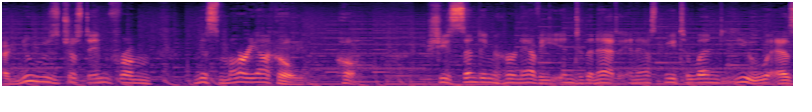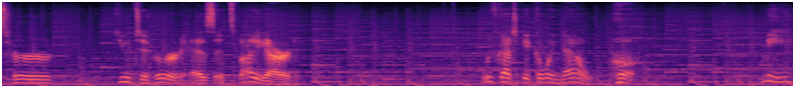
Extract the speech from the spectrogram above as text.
A news just in from Miss Mariako. Huh. She's sending her Navi into the net and asked me to lend you as her you to her as its bodyguard. We've got to get going now. Huh. Me,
